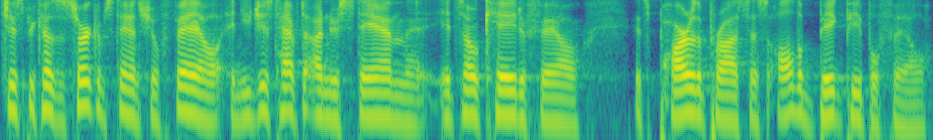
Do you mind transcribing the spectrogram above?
just because of circumstance, you'll fail. And you just have to understand that it's okay to fail. It's part of the process. All the big people fail.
